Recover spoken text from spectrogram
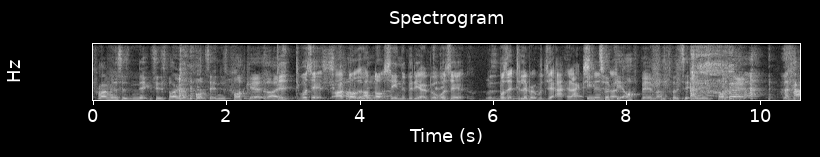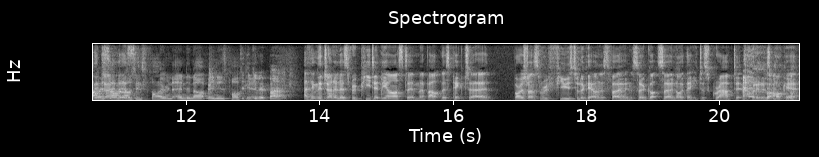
Prime Minister's nicked his phone and popped it in his pocket? Like, Did, was it? I've can't not. I've not that. seen the video, but was it? Was, it deliberate? Was it a- an he took Like- it off him and put it in his pocket. think How the is someone else's phone ending up in his pocket? Did you give it back? I think the journalist repeatedly asked him about this picture. Boris Johnson refused to look at it on his phone, so got so annoyed that he just grabbed it and put it in his pocket.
